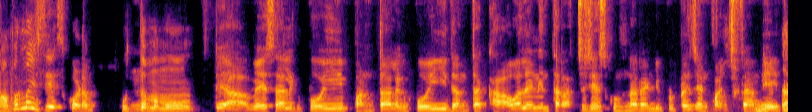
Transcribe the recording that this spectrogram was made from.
కాంప్రమైజ్ చేసుకోవడం ఉత్తమము. అంటే ఆవేశాలకి పోయి పంతాలకు పోయి ఇదంతా కావాలని ఇంత రచ్చ చేసుకుంటున్నారండి. ఇప్పుడు ప్రెసెంట్ మంచి ఫ్యామిలీ అయితే.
